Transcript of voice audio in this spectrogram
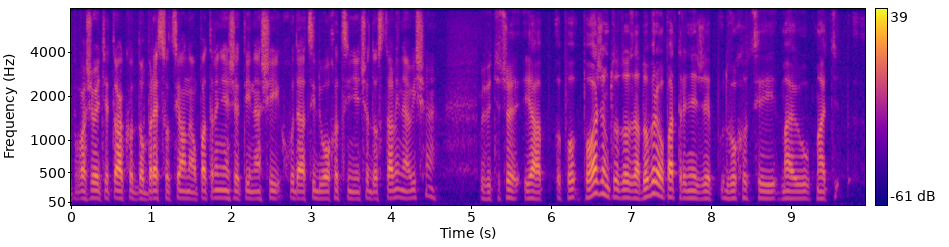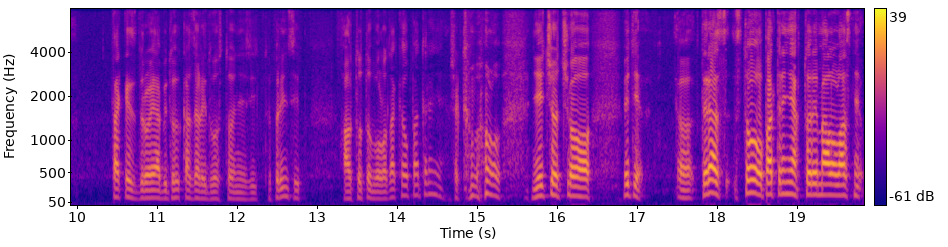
Nepovažujete to ako dobré sociálne opatrenie, že tí naši chudáci dôchodci niečo dostali navyše? Viete čo, ja po, považujem toto za dobré opatrenie, že dôchodci majú mať také zdroje, aby dokázali dôstojne žiť. To je princíp. Ale toto bolo také opatrenie. Však to bolo niečo, čo... Viete, e, teraz z toho opatrenia, ktoré malo vlastne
